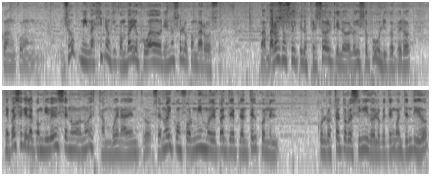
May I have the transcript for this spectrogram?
con, con- Yo me imagino que con varios jugadores, no solo con Barroso. Barroso fue el que lo expresó, el que lo, lo hizo público, pero me parece que la convivencia no, no es tan buena adentro. O sea, no hay conformismo de parte del plantel con, el, con los tratos recibidos, es lo que tengo entendido.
